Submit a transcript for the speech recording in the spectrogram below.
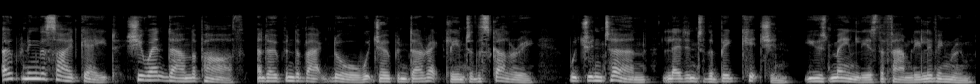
Opening the side gate, she went down the path and opened the back door, which opened directly into the scullery, which in turn led into the big kitchen, used mainly as the family living room.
